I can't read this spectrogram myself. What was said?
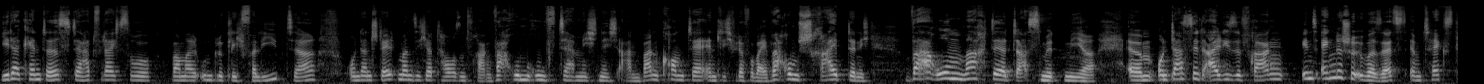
jeder kennt es, der hat vielleicht so, war mal unglücklich verliebt, ja, und dann stellt man sich ja tausend Fragen. Warum ruft er mich nicht an? Wann kommt er endlich wieder vorbei? Warum schreibt er nicht? Warum macht er das mit mir? Ähm, und das sind all diese Fragen ins Englische übersetzt im Text.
